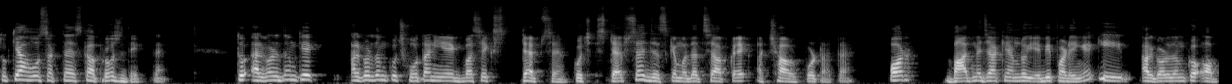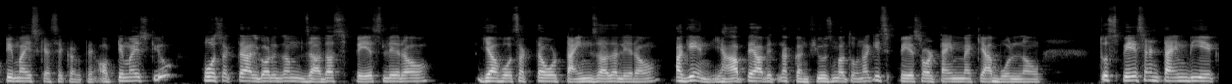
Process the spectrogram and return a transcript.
तो क्या हो सकता है इसका अप्रोच देखते हैं। तो एल्गोरिदम के एल्गोरिदम कुछ होता नहीं है, एक बस एक स्टेप्स है, कुछ स्टेप्स है जिसके मदद से आपका एक अच्छा आउटपुट आता है और बाद में जाके हम लोग ये भी पढ़ेंगे कि एल्गोरिदम को ऑप्टिमाइज कैसे करते हैं। ऑप्टिमाइज क्यों? हो सकता है एल्गोरिदम ज़्यादा स्पेस ले रहा हो, या हो सकता है वो टाइम ज़्यादा ले रहा हो। अगेन यहाँ पे आप इतना कंफ्यूज मत होना कि स्पेस और टाइम में क्या बोल रहा हूँ। तो स्पेस एंड टाइम भी एक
